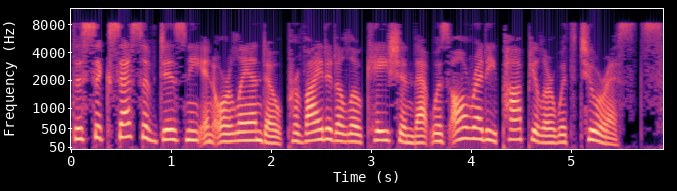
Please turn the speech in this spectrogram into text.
The success of Disney in Orlando provided a location that was already popular with tourists.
